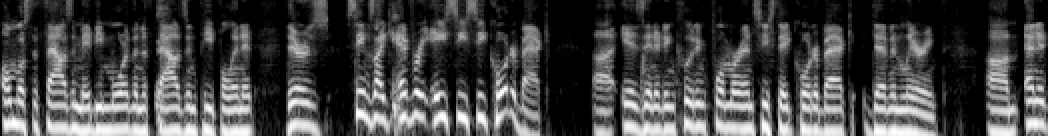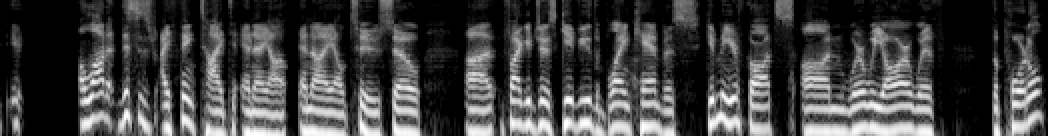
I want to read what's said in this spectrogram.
almost a thousand maybe more than a thousand people in it. There's seems like every ACC quarterback uh, is in it, including former NC State quarterback Devin Leary, um, and it, it, a lot of this is I think tied to NIL NIL too. So. Uh, if I could just give you the blank canvas, give me your thoughts on where we are with the portal,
